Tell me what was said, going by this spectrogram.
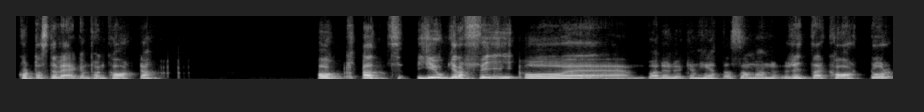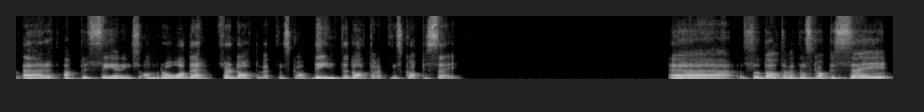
kortaste vägen på en karta. Och att geografi och eh, vad det nu kan heta som man ritar kartor är ett appliceringsområde för datavetenskap. Det är inte datavetenskap i sig. Eh, så datavetenskap i sig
